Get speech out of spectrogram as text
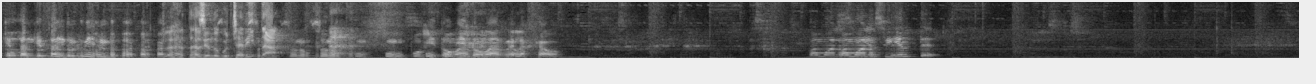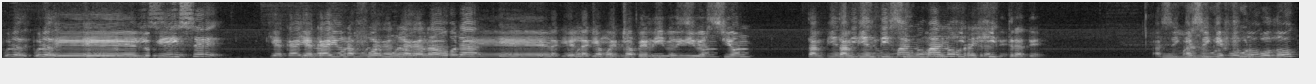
que, están, que están durmiendo. Está haciendo cucharita. Son, un, poquito, más, relajados. Vamos a la, Vamos A la siguiente. Bueno, bueno eh, lo que dice que acá hay, una, fórmula ganadora, eh, en la que, muestra perrito y diversión, también, dice humano, regístrate. Así, que Furbo Dog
